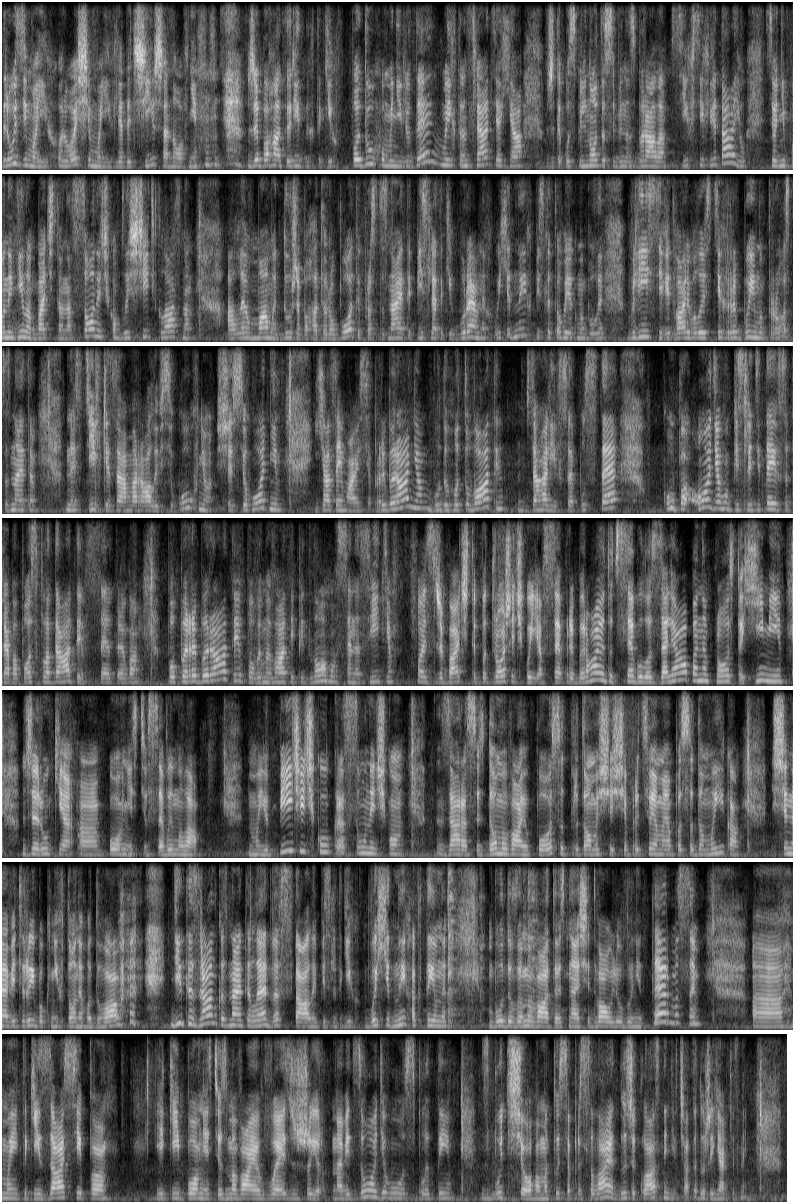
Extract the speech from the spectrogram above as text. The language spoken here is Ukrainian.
Друзі мої, хороші мої глядачі, шановні, вже багато рідних таких по духу мені людей в моїх трансляціях. Я вже таку спільноту собі назбирала. Всіх всіх вітаю. Сьогодні понеділок, бачите, у нас сонечко блищить, класно. Але у мами дуже багато роботи. Просто знаєте, після таких буремних вихідних, після того як ми були в лісі, відварювали ці гриби. Ми просто знаєте настільки замарали всю кухню, що сьогодні я займаюся прибиранням, буду готувати. Взагалі все пусте. Купа одягу після дітей все треба поскладати, все треба поперебирати, повимивати підлогу, все на світі. Ось вже бачите, потрошечку я все прибираю. Тут все було заляпане, просто хімії. Вже руки повністю все вимила. Мою пічечку, красунечку. Зараз ось домиваю посуд, при тому, що ще працює моя посудомийка. Ще навіть рибок ніхто не годував. Діти зранку, знаєте, ледве встали після таких вихідних активних. Буду вимивати ось наші два улюблені термоси. Мій такий засіб, який повністю змиває весь жир, навіть з одягу, з плити, з будь-чого. Матуся присилає. Дуже класний, дівчата, дуже якісний.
